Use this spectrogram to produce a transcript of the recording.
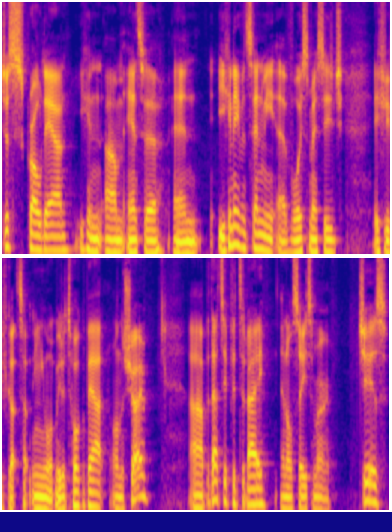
Just scroll down, you can answer, and you can even send me a voice message if you've got something you want me to talk about on the show. Uh, but that's it for today, and I'll see you tomorrow. Cheers.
